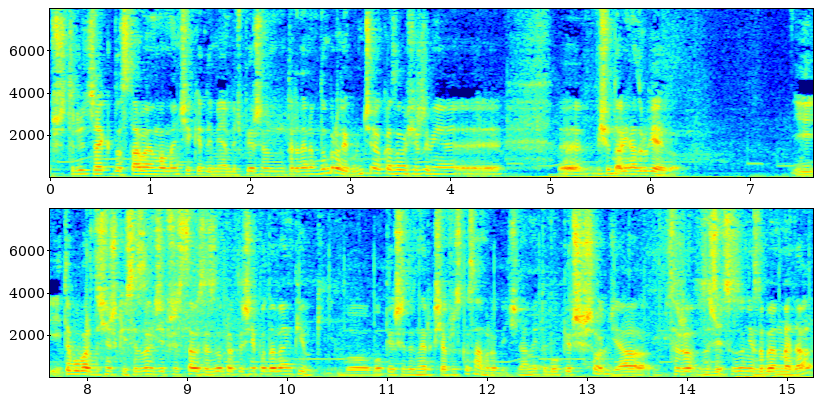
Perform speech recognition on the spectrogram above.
psztryczek dostałem w momencie, kiedy miałem być pierwszym trenerem w Dąbrowie a okazało się, że mnie e, e, wysiadali na drugiego. I, I to był bardzo ciężki sezon, gdzie przez cały sezon praktycznie podawałem piłki, bo, bo pierwszy trener chciał wszystko sam robić. Dla mnie to był pierwszy szok, gdzie ja w zeszłym sezonie zdobyłem medal,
